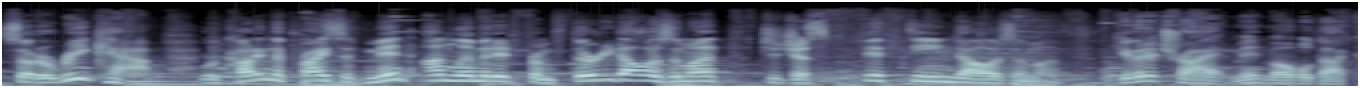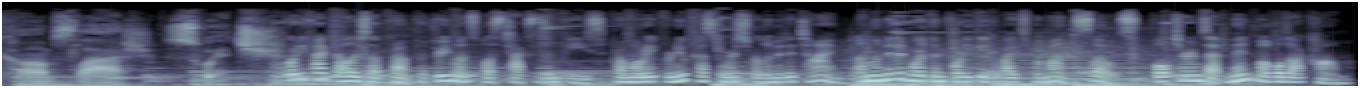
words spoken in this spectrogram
F- So to recap, we're cutting the price of Mint Unlimited from $30 a month to just $15 a month. Give it a try at mintmobile.com slash switch. $45 upfront for three months plus taxes and fees. Promo rate for new customers for limited time. Unlimited more than 40 gigabytes per month. Slows. Full terms at mintmobile.com.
